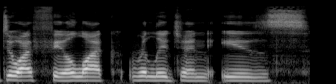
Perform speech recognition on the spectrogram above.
do I feel like religion is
